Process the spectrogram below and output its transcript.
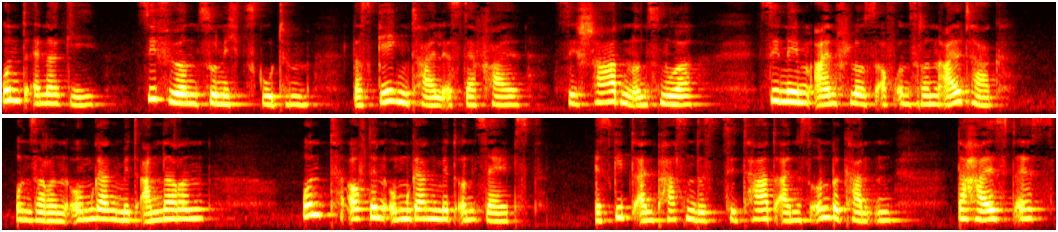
und Energie. Sie führen zu nichts Gutem. Das Gegenteil ist der Fall. Sie schaden uns nur. Sie nehmen Einfluss auf unseren Alltag, unseren Umgang mit anderen und auf den Umgang mit uns selbst. Es gibt ein passendes Zitat eines Unbekannten, da heißt es,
